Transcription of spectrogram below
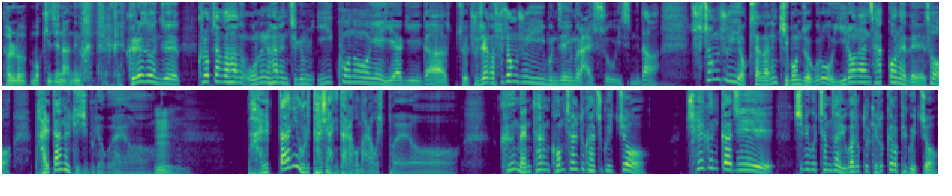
별로 먹히지는 않는 것 같더라고요. 그래서 이제 클럽장가 하는 오늘 하는 지금 이 코너의 이야기가 저 주제가 수정주의 문제임을 알 수 있습니다. 수정주의 역사가는 기본적으로 일어난 사건에 대해서 발단을 뒤집으려고 해요. 음. 발단이 우리 탓이 아니다라고 말하고 싶어요. 그 멘탈은 검찰도 가지고 있죠. 최근까지 12구 참사 유가족들 계속 괴롭히고 있죠.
